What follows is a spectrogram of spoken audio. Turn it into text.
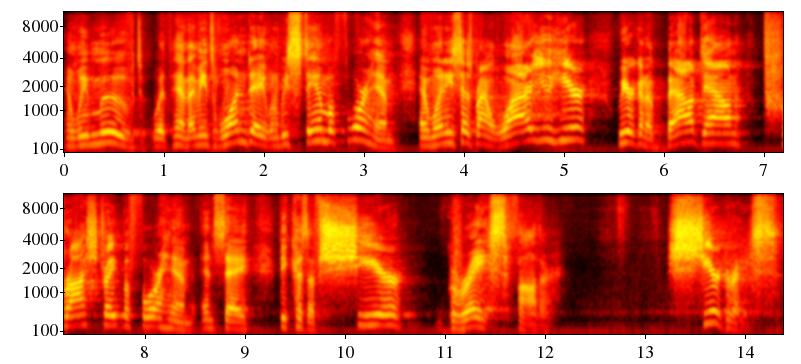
And we moved with Him. That means one day when we stand before Him and when He says, Brian, why are you here? We are going to bow down, prostrate before Him, and say, because of sheer grace, Father, sheer grace.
